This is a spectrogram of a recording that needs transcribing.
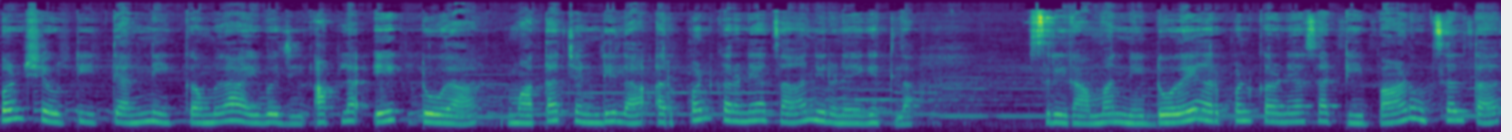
पण शेवटी त्यांनी कमळाऐवजी आपला एक डोळा माता चंडीला अर्पण करण्याचा निर्णय घेतला. श्रीरामांनी डोळे अर्पण करण्यासाठी बाण उचलताच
